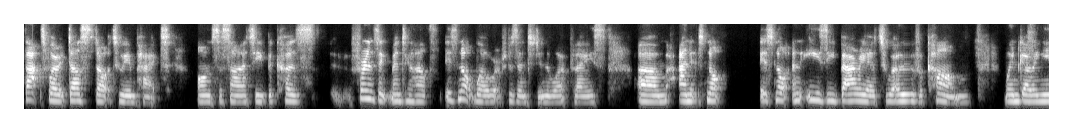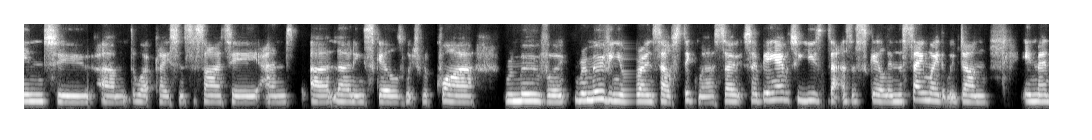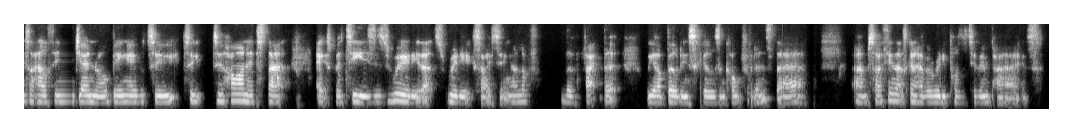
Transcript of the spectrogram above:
that's where it does start to impact on society because forensic mental health is not well represented in the workplace um, and it's not it's not an easy barrier to overcome when going into um, the workplace and society and uh, learning skills which require removing removing your own self stigma. So so being able to use that as a skill in the same way that we've done in mental health in general, being able to to to harness that expertise is really that's really exciting. I love the fact that we are building skills and confidence there. Um, so I think that's going to have a really positive impact.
